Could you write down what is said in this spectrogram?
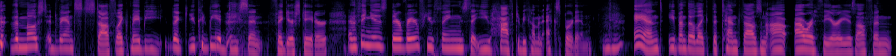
the most advanced stuff. Like maybe like you could be a decent figure skater, and the thing is, there are very few things that you have to become an expert in. Mm-hmm. And even though like the ten thousand hour theory is often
